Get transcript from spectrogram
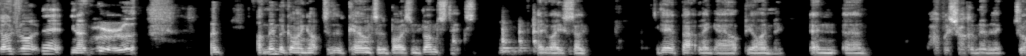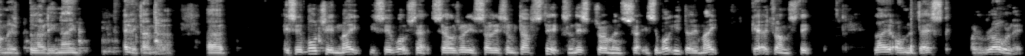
goes like that. You know. And I remember going up to the counter to buy some drumsticks. Anyway, so they're battling out behind me, and um, I wish I could remember the drummer's bloody name. Anyway, don't matter. Uh, he said, Watch him, mate. He said, What's that salesman? He's selling some duff sticks. And this drummer, he said, What you do, mate? get a drumstick, lay it on the desk, and roll it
